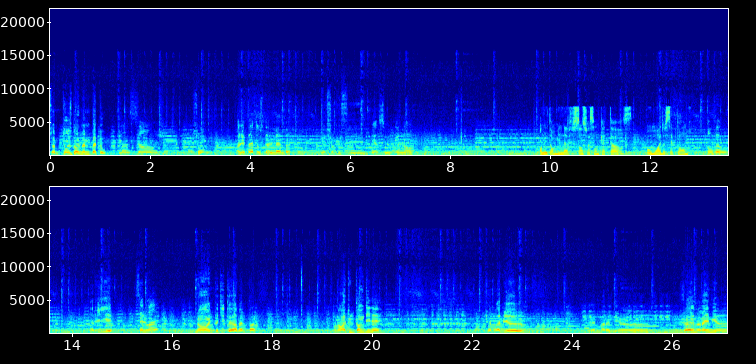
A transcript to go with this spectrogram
Nous sommes tous dans le même bateau. Mensonge. Mensonge On n'est pas tous dans le même bateau. Bien sûr que si. Bien sûr que non. On est en 1974, au mois de septembre. On va où? À Villiers. C'est loin? Non, une petite heure, même pas. On aura tout le temps de dîner. J'aimerais mieux. J'aimerais mieux. J'aimerais mieux.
